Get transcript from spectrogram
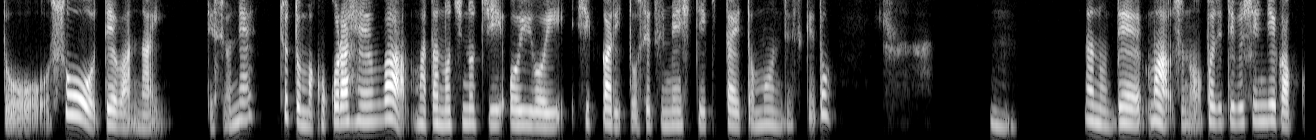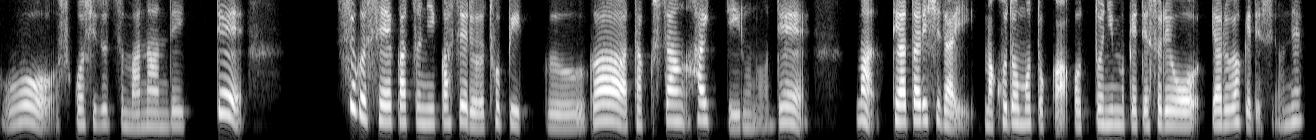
と、そうではないですよね。ちょっとまここら辺はまた後々おいおいしっかりと説明していきたいと思うんですけど、うん、なので、まあ、そのポジティブ心理学を少しずつ学んでいって、すぐ生活に活かせるトピックがたくさん入っているので、まあ、手当たり次第、まあ、子供とか夫に向けてそれをやるわけですよね。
